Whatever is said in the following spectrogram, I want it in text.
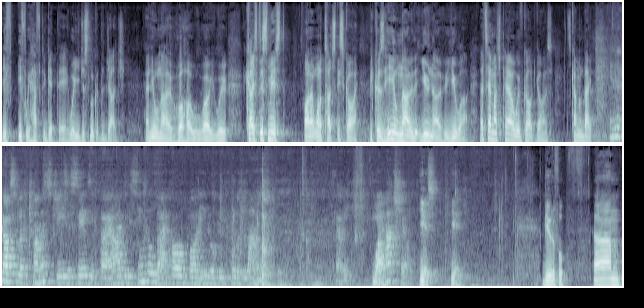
if, if we have to get there, where you just look at the judge and he'll know, whoa, whoa, whoa, case dismissed. I don't want to touch this guy because he'll know that you know who you are. That's how much power we've got, guys. It's coming back. In the Gospel of Thomas, Jesus says, If thy eye be single, thy whole body will be full of light. So, in a nutshell. Yes. Yeah. Beautiful. Um,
